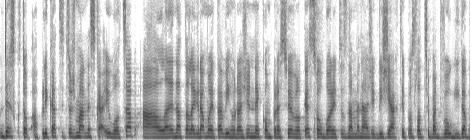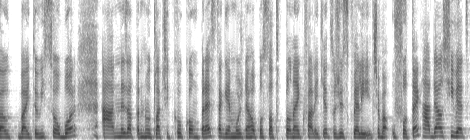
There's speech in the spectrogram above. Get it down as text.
desktop aplikaci, což má dneska i WhatsApp, ale na Telegramu je ta výhoda, že nekompresuje velké soubory, to znamená, že když já chci poslat třeba 2 gigabajtový soubor a nezatrhnu tlačítko kompres, tak je možné ho poslat v plné kvalitě, což je skvělý i třeba u fotek. A další věc,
